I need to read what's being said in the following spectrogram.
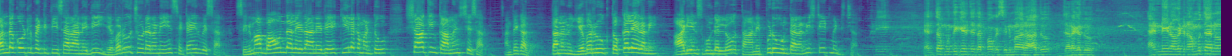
వంద కోట్లు పెట్టి తీశారా అనేది ఎవరూ చూడరని సెటైర్ వేశారు. సినిమా బాగుందా లేదా అనేదే కీలకమంటూ షాకింగ్ కామెంట్స్ చేశారు. అంతేకాదు తనను ఎవరూ తొక్కలేరని ఆడియన్స్ గుండెల్లో తానెప్పుడూ ఉంటానని స్టేట్మెంట్ ఇచ్చారు. ఎంత ముందుకెళ్తే తప్ప ఒక సినిమా రాదు జరగదు. అండ్ నేను ఒకటి నమ్ముతాను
